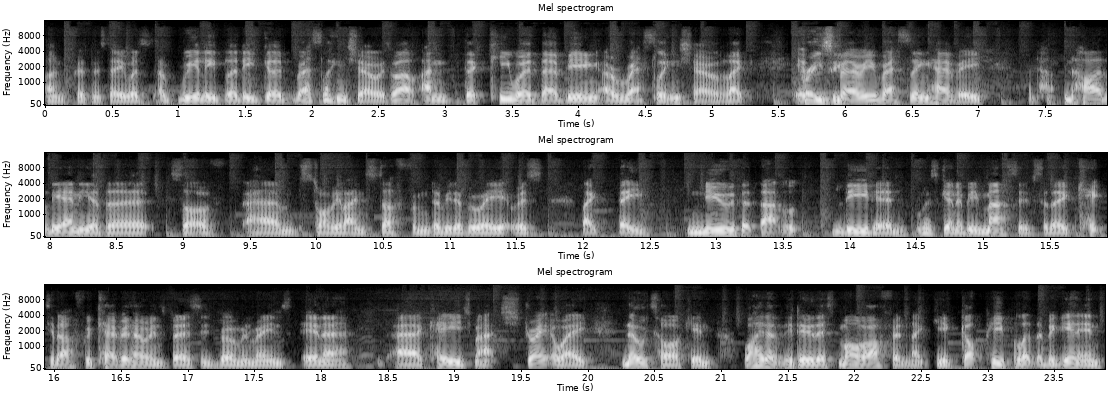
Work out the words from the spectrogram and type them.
on Christmas Day was a really bloody good wrestling show as well. And the keyword there being a wrestling show. Like, it was very wrestling heavy and hardly any of the sort of um, storyline stuff from WWE. It was like they knew that that lead in was going to be massive. So they kicked it off with Kevin Owens versus Roman Reigns in a uh, cage match straight away. No talking. Why don't they do this more often? Like, you got people at the beginning,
